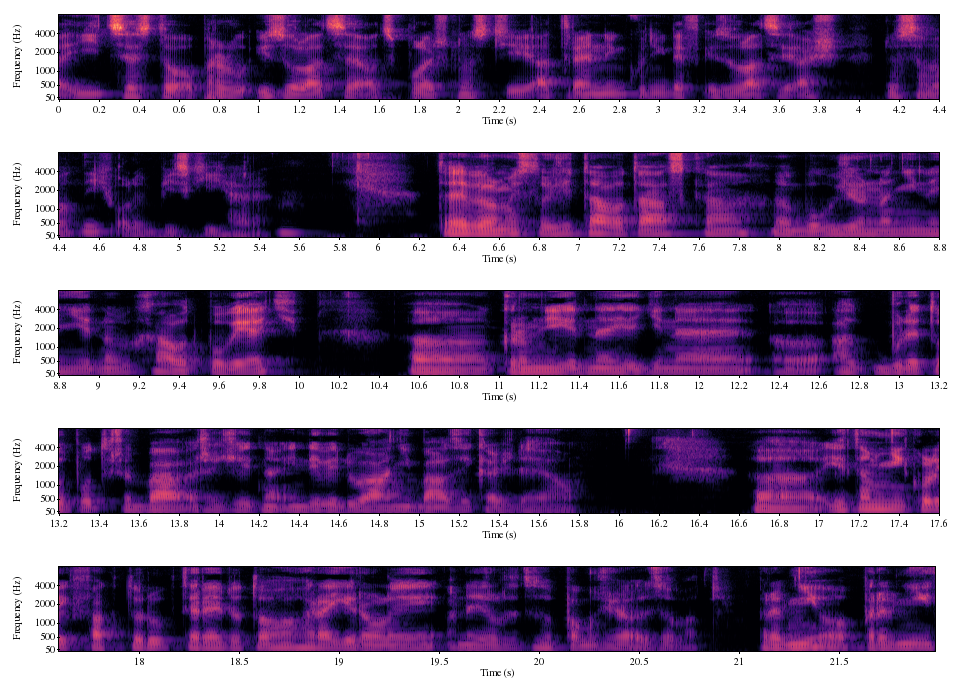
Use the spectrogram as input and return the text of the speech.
jít cestou opravdu izolace od společnosti a tréninku někde v izolaci až do samotných olympijských her. To je velmi složitá otázka, bohužel na ní není jednoduchá odpověď. Eh, kromě jedné jediné eh, a bude to potřeba řešit na individuální bázi každého. Eh, je tam několik faktorů, které do toho hrají roli a nejde to paušalizovat. První, první,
